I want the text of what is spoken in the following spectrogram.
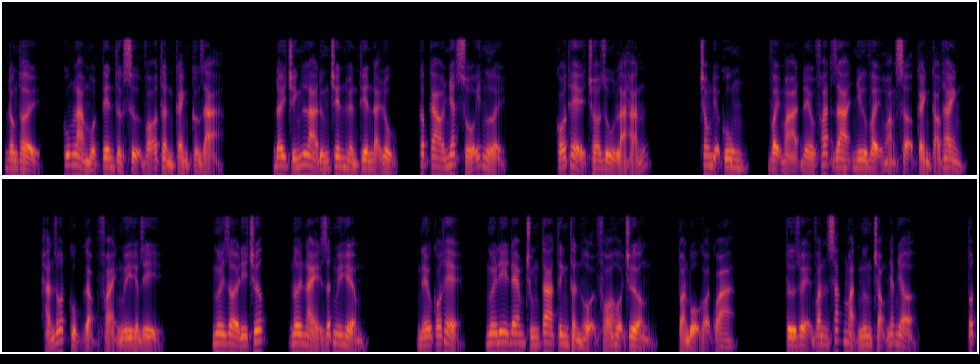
Đồng thời, cũng là một tên thực sự võ thần cảnh cường giả. Đây chính là đứng trên huyền thiên đại lục cấp cao nhất số ít người. Có thể cho dù là hắn, trong địa cung, vậy mà đều phát ra như vậy hoảng sợ cảnh cáo thanh. Hắn rốt cục gặp phải nguy hiểm gì? Ngươi rời đi trước, nơi này rất nguy hiểm. Nếu có thể, ngươi đi đem chúng ta tinh thần hội phó hội trưởng, toàn bộ gọi qua. Từ duệ văn sắc mặt ngưng trọng nhắc nhở. Tốt.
